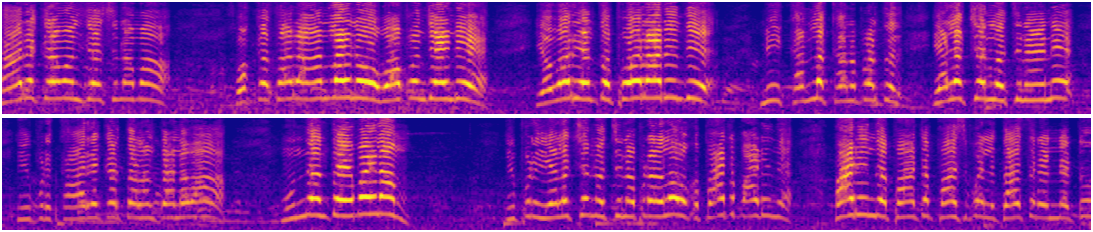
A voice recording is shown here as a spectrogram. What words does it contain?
కార్యక్రమాలు చేసినామో ఒక్కసారి ఆన్లైన్ ఓపెన్ చేయండి. ఎవరు ఎంత పోరాడింది? మీ కళ్ళకు కనపడుతుంది. ఎలక్షన్లు వచ్చినాయని ఇప్పుడు కార్యకర్తలు అంటాడవా ముందంతా ఏమైనాం? ఇప్పుడు ఎలక్షన్ వచ్చినప్పుడల్లా ఒక పాట పాడింది. పాడింది పాట పాసిపల్లి దాసరి అన్నట్టు.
